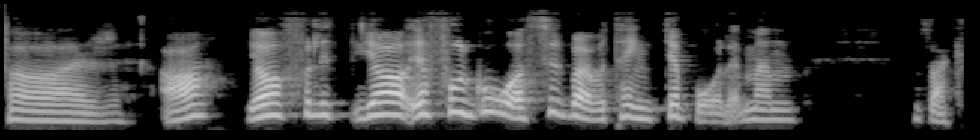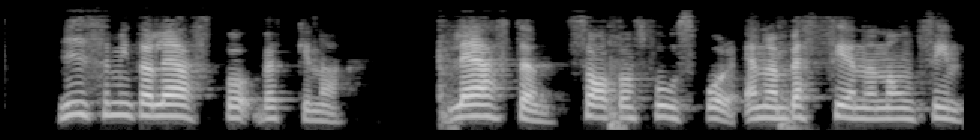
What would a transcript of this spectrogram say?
För, ja, jag får, lite, jag, jag får gåshud bara av att tänka på det, men som sagt, ni som inte har läst böckerna, läs den, Satans fotspår, en av de bästa scenerna någonsin.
